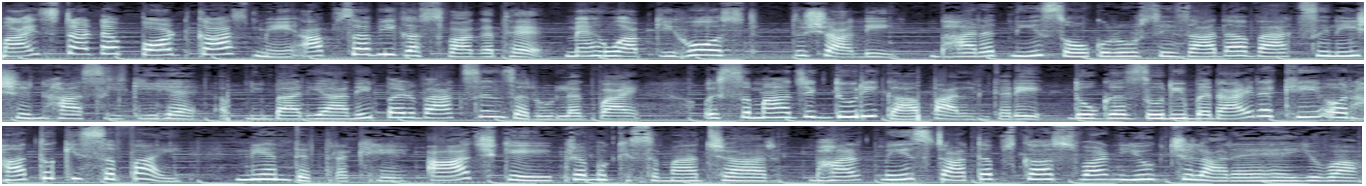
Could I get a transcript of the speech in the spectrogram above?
माई स्टार्टअप पॉडकास्ट में आप सभी का स्वागत है। मैं हूँ आपकी होस्ट तुशाली। भारत ने 100 करोड़ से ज़्यादा वैक्सीनेशन हासिल की है। अपनी बारी आने पर वैक्सीन ज़रूर लगवाएँ और सामाजिक दूरी का पालन करें। दो गज दूरी बनाए रखें और हाथों की सफ़ाई नियंत्रित रखे। आज के प्रमुख समाचार। भारत में स्टार्टअप्स का स्वर्ण युग चला रहे हैं युवा।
